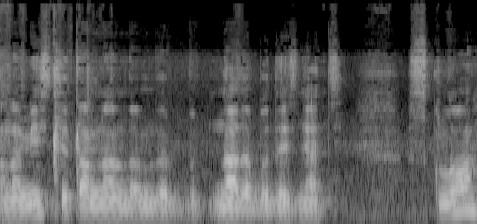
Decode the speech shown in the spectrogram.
а на місці там треба буде зняти скло,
